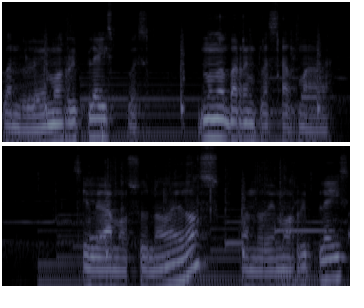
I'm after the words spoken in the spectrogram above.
cuando le demos replace pues no nos va a reemplazar nada. Si le damos uno de dos, cuando demos replace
